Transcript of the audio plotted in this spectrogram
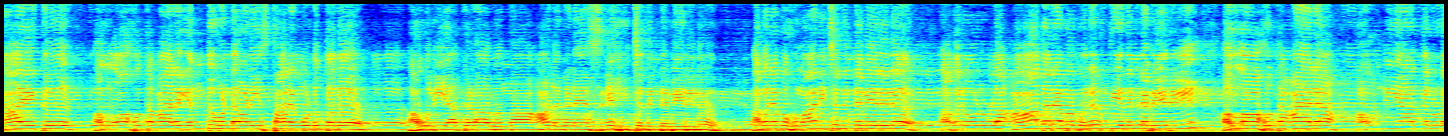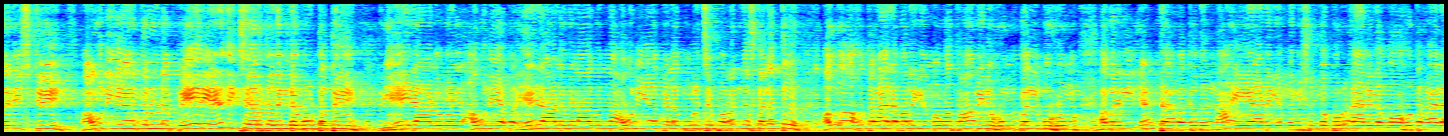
നായക്ക് അള്ളാഹു തമാല എന്തുകൊണ്ടാണ് ഈ സ്ഥാനം കൊടുത്തത്? ഔലിയാക്കളാകുന്ന ആളുകളെ സ്നേഹിച്ചതിന്റെ പേരിൽ. അവരെ ബഹുമാനിച്ചതിന്റെ പേരിൽ അവരോടുള്ള ആദരവ് പുലർത്തിയതിന്റെ പേരിൽ അള്ളാഹു തആല ഔലിയാക്കളുടെ ലിസ്റ്റിൽ ഔലിയാക്കളുടെ പേര് എഴുതി ചേർത്തതിന്റെ കൂട്ടത്തിൽ ഏഴാളുകൾ ഔലിയ ഏഴാളുകളാകുന്ന ഔലിയാക്കളെ കുറിച്ച് പറഞ്ഞ സ്ഥലത്ത് അള്ളാഹു തആല പറയുന്നു വതാമിനുഹും കൽബുഹും അവരിൽ എട്ടാമത്തത് നായയാണ് എന്ന് വിശുദ്ധ ഖുർആനിൽ അള്ളാഹു തആല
